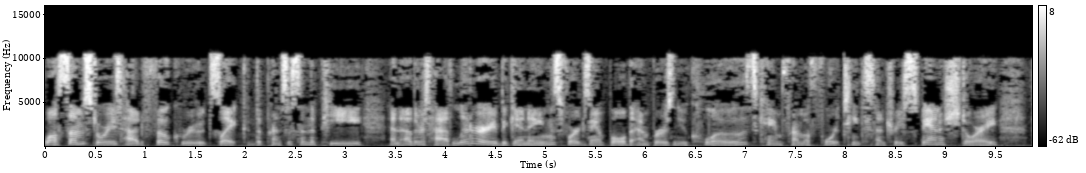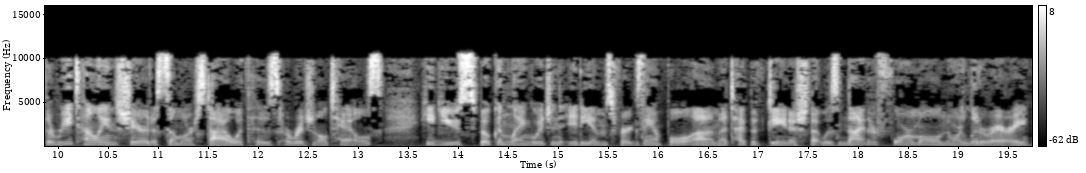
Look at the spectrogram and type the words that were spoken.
While some stories had folk roots, like The Princess and the Pea, and others had literary beginnings, for example, The Emperor's New Clothes came from a 14th century Spanish story, the retellings shared a similar style with his original tales. He'd use spoken language and idioms, for example, um, a type of Danish that was neither formal nor literary.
